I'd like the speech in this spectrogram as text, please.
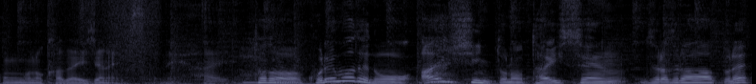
今後の課題じゃないですかね。はい。ただこれまでのアイシンとの対戦、ずらずらーっとね、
